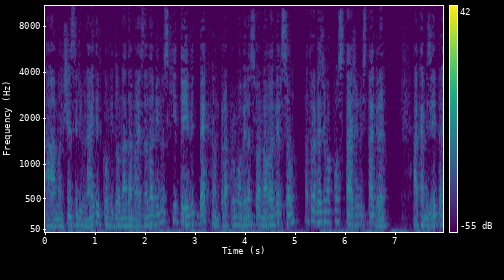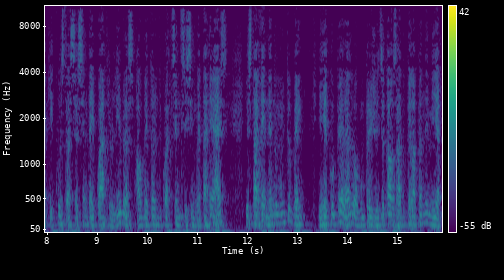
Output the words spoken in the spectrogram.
a Manchester United convidou nada mais nada menos que David Beckham para promover a sua nova versão através de uma postagem no Instagram. A camiseta, que custa 64 libras, algo em torno de 450 reais, está vendendo muito bem e recuperando algum prejuízo causado pela pandemia.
